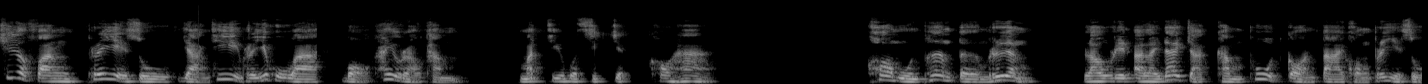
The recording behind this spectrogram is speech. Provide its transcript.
เชื่อฟังพระเยซูอย่างที่พระเยโฮวาบอกให้เราทำมัทธิวบท 17 ข้อ 5 ข้อมูลเพิ่มเติมเรื่อง เราเรียนอะไรได้จากคำพูดก่อนตายของพระเยซู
